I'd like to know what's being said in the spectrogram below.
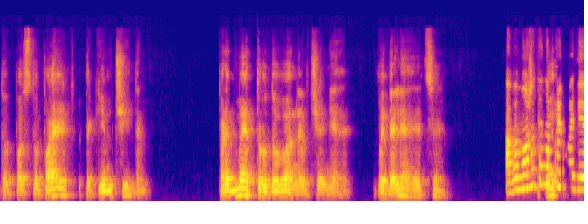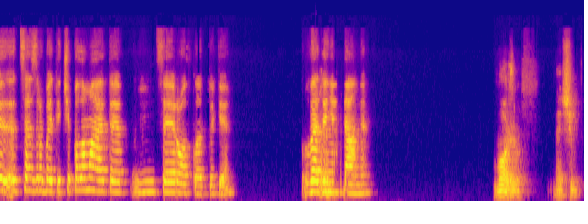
то поступають таким чином. Предмет трудового навчання видаляється. А ви можете на прикладі це зробити? Чи поламаєте цей розклад тоді? Введення даних? Можу. Значить,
